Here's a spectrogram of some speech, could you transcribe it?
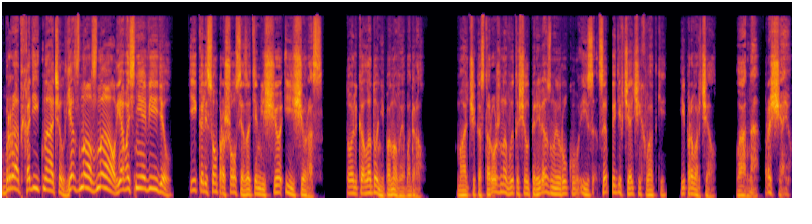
Брат ходить начал! Я знал, знал! Я во сне видел!» и колесом прошелся, затем еще и еще раз. Только ладони по новой ободрал. Мальчик осторожно вытащил перевязанную руку из цепкой девчачьей хватки и проворчал. «Ладно, прощаю».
